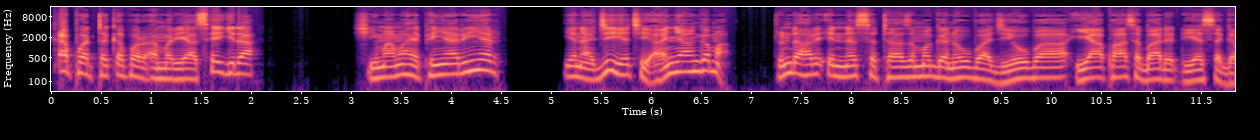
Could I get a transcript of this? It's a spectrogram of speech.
ƙafar ta ƙafar amarya sai gida, shi ma mahaifin yarinyar yana ji ya ce an yi an gama, tunda har innarsa ta zama ganau ba jiyo ba ya fasa ba da ɗiyarsa ga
